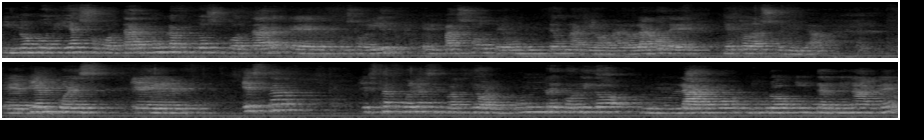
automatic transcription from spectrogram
y no podía soportar, nunca pudo soportar eh, pues oír el paso de un, de un, avión a lo largo de, de toda su vida. Eh, bien, pues eh, esta, esta, fue la situación, un recorrido mm, largo, duro, interminable,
